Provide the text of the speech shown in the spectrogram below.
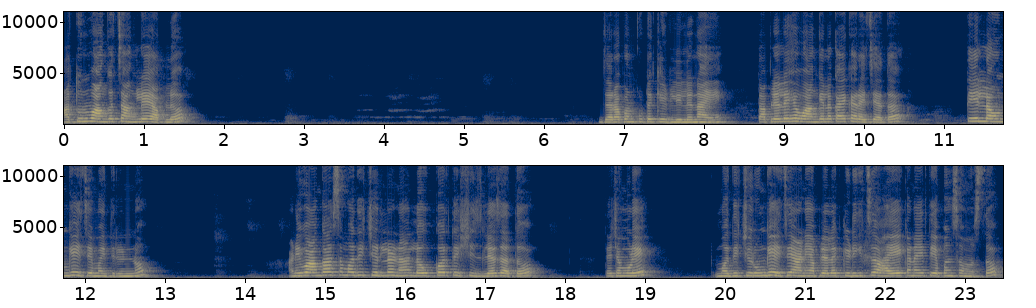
आतून वांग चांगलं आहे आपलं. जरा पण कुठं किडलेलं नाही. तर आपल्याला ह्या वांग्याला काय करायचे आता? तेल लावून घ्यायचे मैत्रिणींनो. आणि वांगा असं मध्ये चिरलं ना लवकर ते शिजल्या जातं. त्याच्यामुळे मध्ये चिरून घ्यायचे आणि आपल्याला किडीचं आहे का नाही ते पण समजतं.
